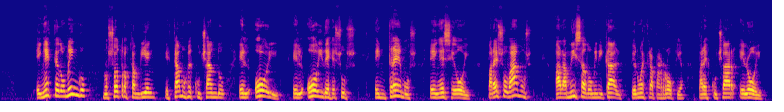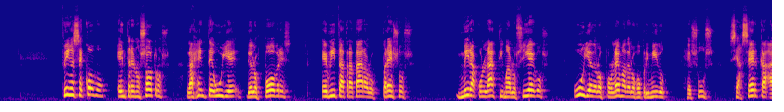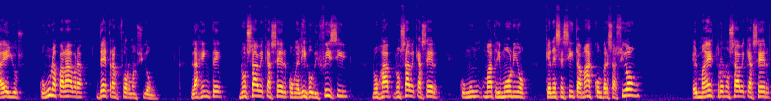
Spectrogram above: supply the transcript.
En este domingo nosotros también estamos escuchando el hoy, el hoy de Jesús. Entremos en ese hoy. Para eso vamos a la misa dominical de nuestra parroquia para escuchar el hoy. Fíjense cómo entre nosotros la gente huye de los pobres, evita tratar a los presos, mira con lástima a los ciegos, huye de los problemas de los oprimidos. Jesús se acerca a ellos con una palabra de transformación. La gente no sabe qué hacer con el hijo difícil, no, sabe qué hacer con un matrimonio que necesita más conversación. El maestro no sabe qué hacer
